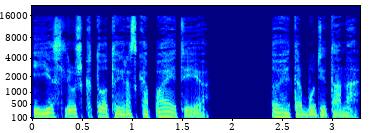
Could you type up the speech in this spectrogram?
И если уж кто-то и раскопает ее, то это будет она».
